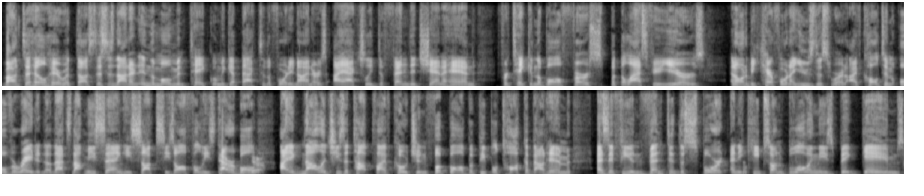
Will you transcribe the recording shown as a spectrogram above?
Bonta Hill here with us. This is not an in the moment take when we get back to the 49ers. I actually defended Shanahan for taking the ball first, but the last few years, and I want to be careful when I use this word, I've called him overrated. Now, that's not me saying he sucks, he's awful, he's terrible. Yeah. I acknowledge he's a top five coach in football, but people talk about him as if he invented the sport and he keeps on blowing these big games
